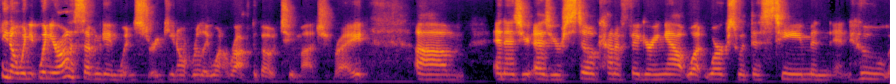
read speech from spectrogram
you know, when you, when you're on a seven game win streak, you don't really want to rock the boat too much, right? Um, and as you as you're still kind of figuring out what works with this team and, and who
